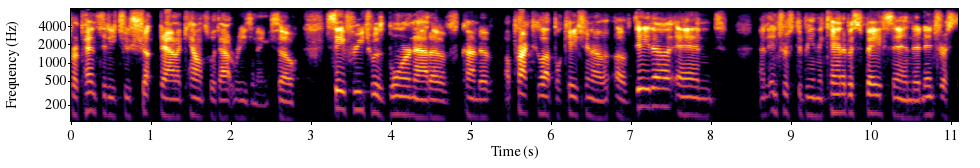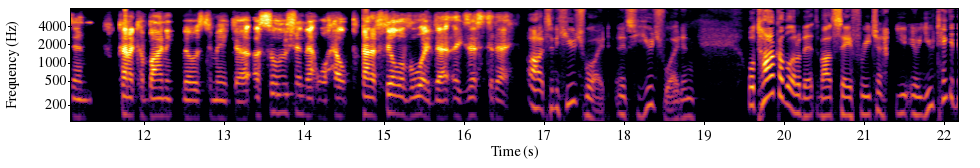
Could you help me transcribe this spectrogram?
propensity to shut down accounts without reasoning. So Safe Reach was born out of kind of a practical application of, of data and an interest to be in the cannabis space and an interest in kind of combining those to make a, a, solution that will help kind of fill a void that exists today. Oh, it's a huge void, and it's a huge void. And we'll talk a little bit about Safe Reach, and you, you, take a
